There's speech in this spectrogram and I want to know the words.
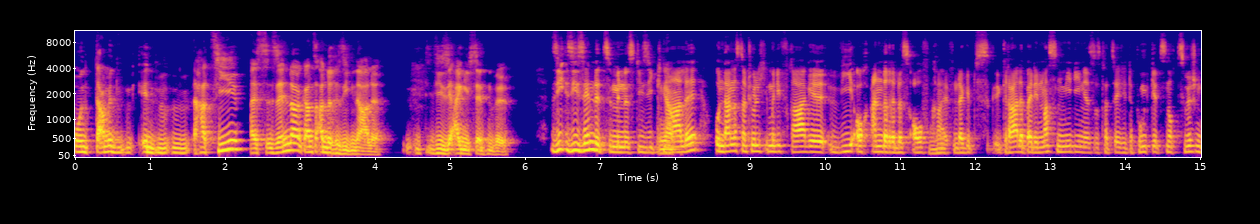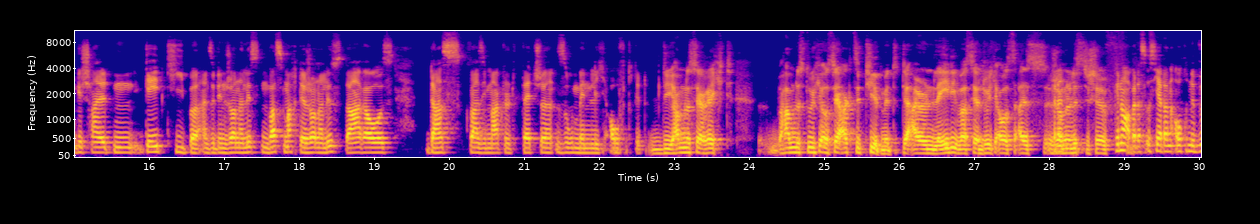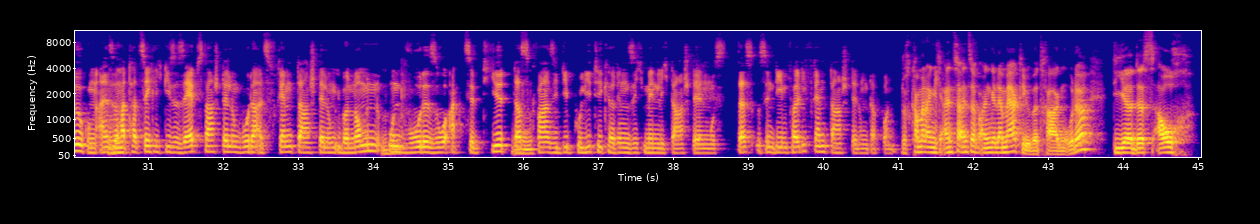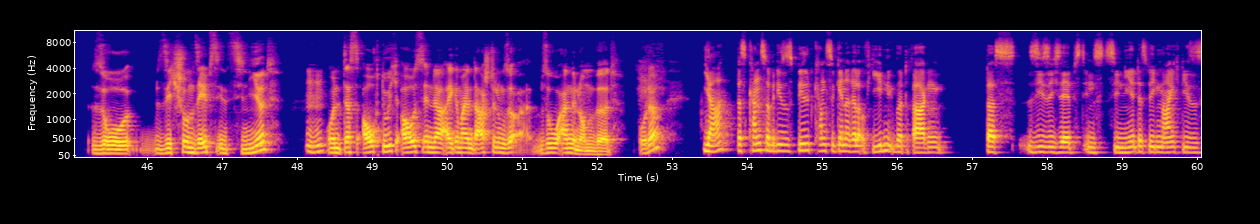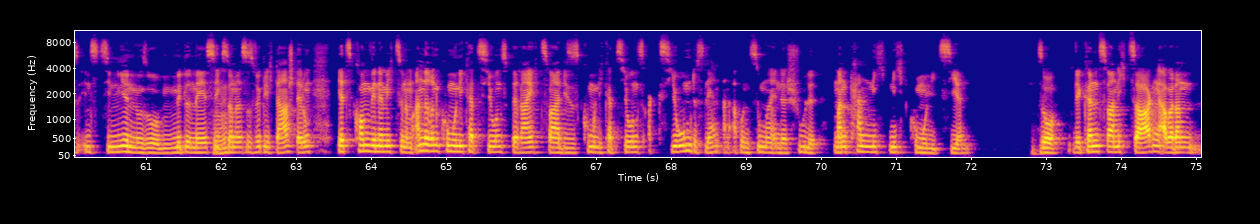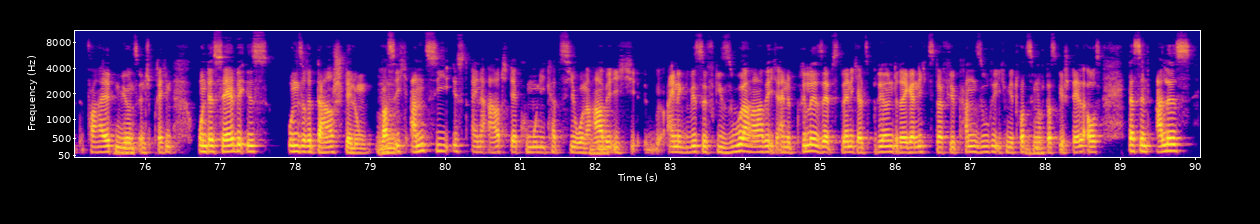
Und damit in, hat sie als Sender ganz andere Signale, die sie eigentlich senden will. Sie, sie sendet zumindest die Signale ja. und dann ist natürlich immer die Frage, wie auch andere das aufgreifen. Mhm. Da gibt es gerade bei den Massenmedien ist es tatsächlich der Punkt jetzt noch zwischengeschalten Gatekeeper, also den Journalisten. Was macht der Journalist daraus, dass quasi Margaret Thatcher so männlich auftritt? Die haben das ja recht haben das durchaus sehr akzeptiert mit der Iron Lady, was ja durchaus als journalistische... Genau, aber das ist ja dann auch eine Wirkung. Also mhm. hat tatsächlich diese Selbstdarstellung wurde als Fremddarstellung übernommen mhm. und wurde so akzeptiert, dass mhm. quasi die Politikerin sich männlich darstellen muss. Das ist in dem Fall die Fremddarstellung davon. Das kann man eigentlich eins zu eins auf Angela Merkel übertragen, oder? Die ja das auch so sich schon selbst inszeniert mhm. und das auch durchaus in der allgemeinen Darstellung so, so angenommen wird, oder? Ja, das kannst du, aber dieses Bild kannst du generell auf jeden übertragen, dass sie sich selbst inszeniert. Deswegen mag ich dieses Inszenieren nur so mittelmäßig, mhm. sondern es ist wirklich Darstellung. Jetzt kommen wir nämlich zu einem anderen Kommunikationsbereich, zwar dieses Kommunikationsaxiom, das lernt man ab und zu mal in der Schule. Man kann nicht nicht kommunizieren. Mhm. So, wir können zwar nichts sagen, aber dann verhalten wir mhm. uns entsprechend. Und dasselbe ist unsere Darstellung. Mhm. Was ich anziehe, ist eine Art der Kommunikation. Mhm. Habe ich eine gewisse Frisur, habe ich eine Brille, selbst wenn ich als Brillenträger nichts dafür kann, suche ich mir trotzdem mhm. noch das Gestell aus. Das sind alles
